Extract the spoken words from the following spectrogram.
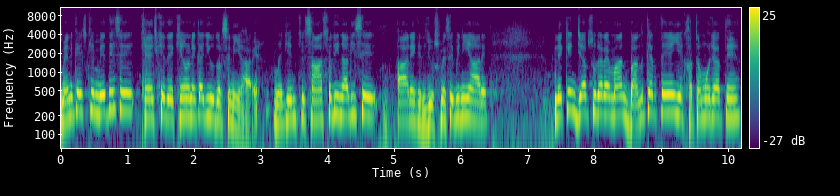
मैंने कहा, इसके मैदे से खींच के देखे, उन्होंने कहा, जी, उधर से नहीं आ रहे मैं इनकी सांस वाली नाली से आ रहे हैं, कि उसमें से भी नहीं आ रहे लेकिन जब सूर्य रहमान बंद करते हैं, ये ख़त्म हो जाते हैं,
